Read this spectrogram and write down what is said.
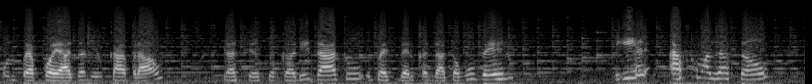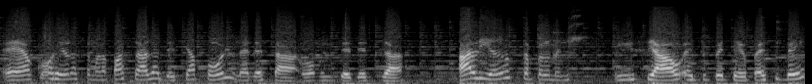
quando foi apoiado Danilo Cabral para ser o seu candidato, o PSB era o candidato ao governo, e a formalização é, ocorreu na semana passada desse apoio, né, dessa, vamos dizer, dessa aliança, pelo menos inicial, entre o PT e o PSB,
